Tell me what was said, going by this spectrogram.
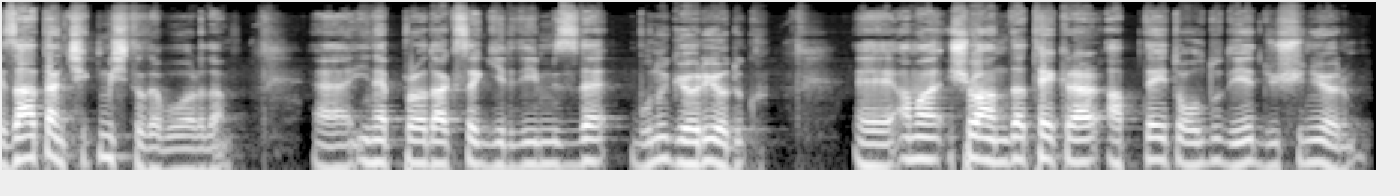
E zaten çıkmıştı da bu arada. Ee, yine Products'a girdiğimizde bunu görüyorduk. Ee, ama şu anda tekrar update oldu diye düşünüyorum.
